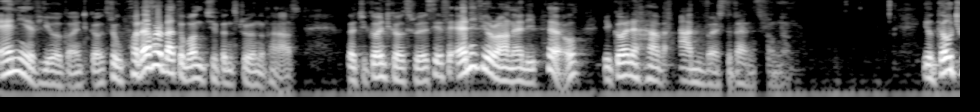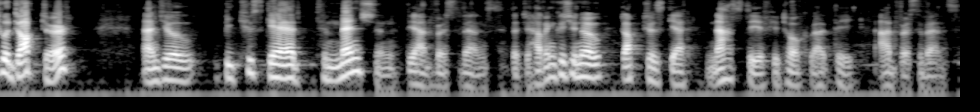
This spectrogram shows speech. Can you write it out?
any of you are going to go through, whatever about the ones you've been through in the past, that you're going to go through is if any of you are on any pill, you're going to have adverse events from them. You'll go to a doctor and you'll be too scared to mention the adverse events that you're having because you know doctors get nasty if you talk about the adverse events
